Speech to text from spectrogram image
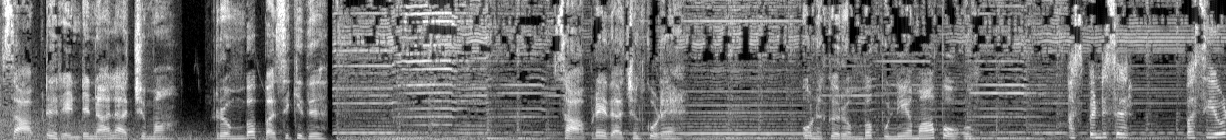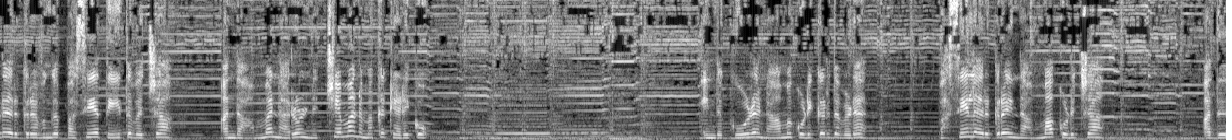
சாப்பிட்டு ரெண்டு நாள் ஆச்சுமா. ரொம்ப பசிக்குது. சாப்பிட ஏதாச்சும் கூட. உனக்கு ரொம்ப புண்ணியமா போகும். ஹஸ்பண்ட் சார் பசியோட இருக்கிறவங்க பசிய தீர்த்து வச்சா அந்த அம்மன் அருள் நிச்சயமா நமக்கு கிடைக்கும். இந்த கூழ நாம குடிக்கிறத விட பசியில இருக்கிற இந்த அம்மா குடிச்சா அது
